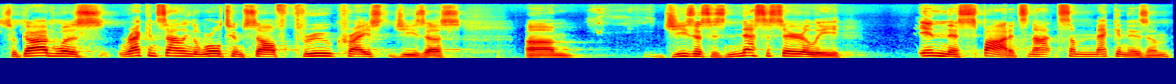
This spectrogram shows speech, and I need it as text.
So God was reconciling the world to himself through Christ Jesus. Um, Jesus is necessarily in this spot. It's not some mechanism,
